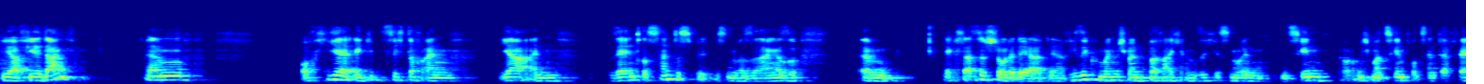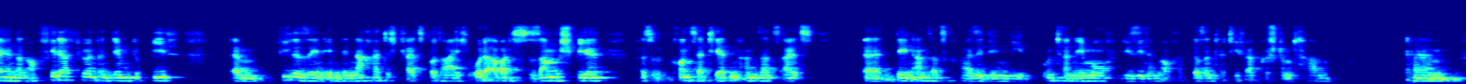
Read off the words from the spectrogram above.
Ja, vielen Dank. Ähm, auch hier ergibt sich doch ein, ja, ein sehr interessantes Bild, müssen wir sagen. Also ähm, der klassische oder der, der Risikomanagementbereich an sich ist nur in, in zehn oder nicht mal zehn Prozent der Fällen dann auch federführend in dem Gebiet. Ähm, viele sehen eben den Nachhaltigkeitsbereich oder aber das Zusammenspiel, also konzertierten Ansatz als äh, den Ansatz quasi, den die Unternehmung, für die sie dann auch repräsentativ abgestimmt haben, ähm,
